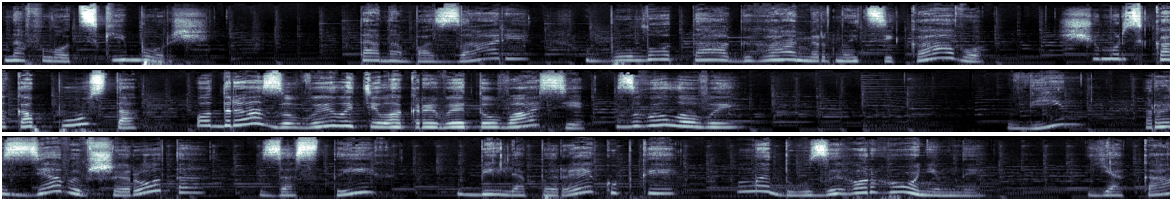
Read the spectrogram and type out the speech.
на флотський борщ. Та на базарі було так гамірно й цікаво, що морська капуста одразу вилетіла кревету Васі з голови. Він, роззявивши рота, застиг біля перекупки медузи Горгонівни, яка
